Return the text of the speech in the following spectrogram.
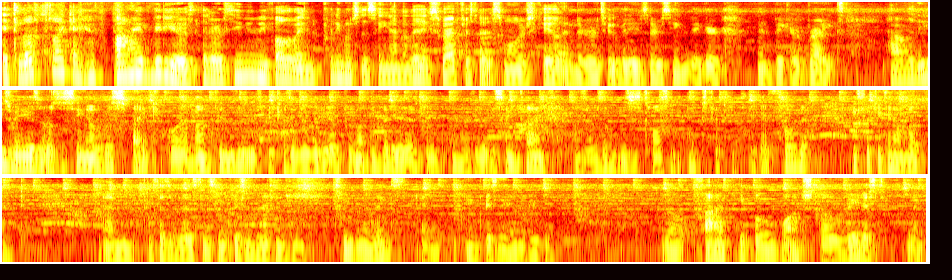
It looks like I have 5 videos that are seemingly following pretty much the same analytics graph, just at a smaller scale, and there are 2 videos that are seeing bigger and bigger breaks. However, these videos are also seeing a little spike or a bump in views because of the video, but not the video is being promoted at the same time. As a result, this is causing extra people to go it, except you cannot look back. And because of this, it's increasing the attention to my links and increasing the amount of people. About 5 people watched the latest link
